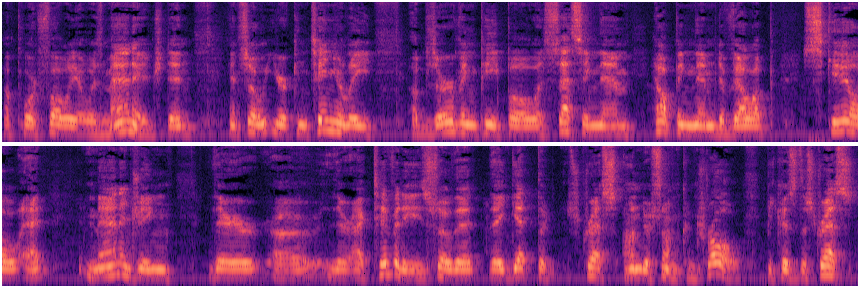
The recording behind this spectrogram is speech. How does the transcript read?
a portfolio is managed. And, and so you're continually observing people, assessing them, helping them develop skill at managing their uh, their activities so that they get the stress under some control because the stress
